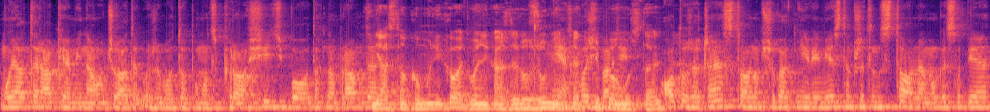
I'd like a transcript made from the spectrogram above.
moja terapia mi nauczyła tego, żeby o tę pomoc prosić, bo tak naprawdę... Jasno komunikować, bo nie każdy rozumie, jak chodzi ci pomóc, tak? o to, że często na przykład, nie wiem, jestem przy tym stole, mogę sobie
